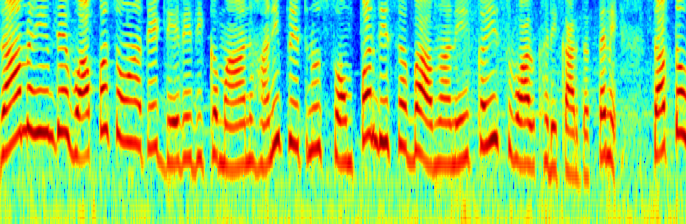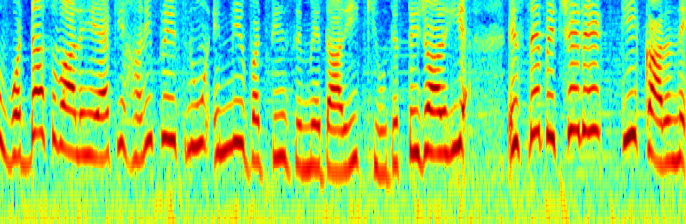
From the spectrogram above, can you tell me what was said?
ਰਾਮ ਰਹੀਮ ਦੇ ਵਾਪਸ ਆਉਣ ਅਤੇ ਡੇਰੇ ਦੀ ਕਮਾਨ ਹਨੀਪ੍ਰੀਤ ਨੂੰ ਸੌਂਪਣ ਦੀ ਸੰਭਾਵਨਾ ਨੇ ਕਈ ਸਵਾਲ ਖੜੇ ਕਰ ਦਿੱਤੇ ਨੇ। ਸਭ ਤੋਂ ਵੱਡਾ ਸਵਾਲ ਇਹ ਹੈ ਕਿ ਹਨੀਪ੍ਰੀਤ ਨੂੰ ਇੰਨੀ ਵੱਡੀ ਜ਼ਿੰਮੇਵਾਰੀ ਕਿਉਂ ਦਿੱਤੀ ਜਾ ਰਹੀ ਹੈ? ਇਸ ਦੇ ਪਿੱਛੇ ਦੇ ਕੀ ਕਾਰਨ ਨੇ?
